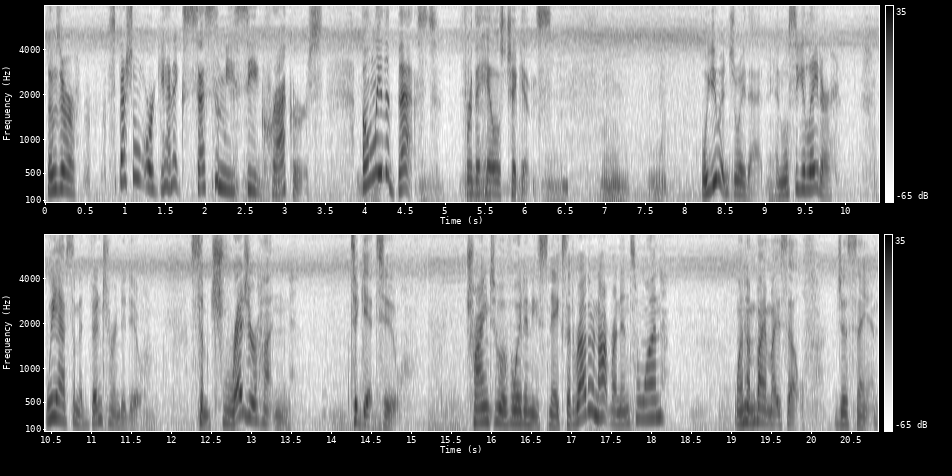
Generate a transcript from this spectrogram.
Those are special organic sesame seed crackers. Only the best for the Hales chickens. Well, you enjoy that, and we'll see you later. We have some adventuring to do, some treasure hunting to get to. Trying to avoid any snakes. I'd rather not run into one when I'm by myself. Just saying.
